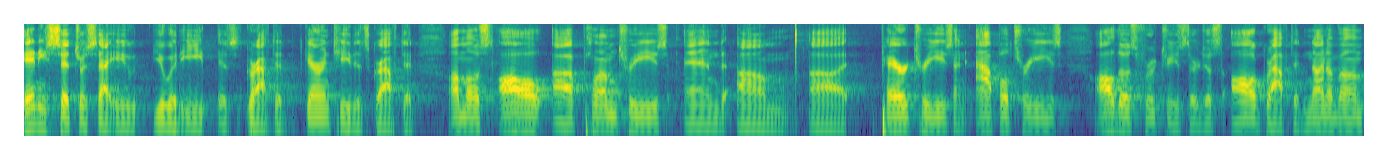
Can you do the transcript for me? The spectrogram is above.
any citrus that you, you would eat is grafted, guaranteed it's grafted. Almost all uh, plum trees and um, uh, pear trees and apple trees, all those fruit trees, they're just all grafted. None of them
